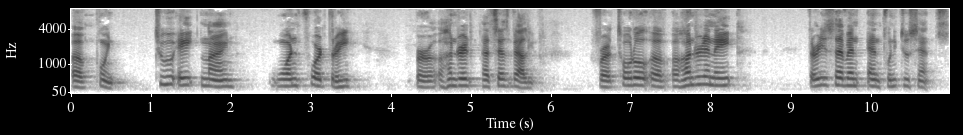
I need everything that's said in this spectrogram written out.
of point two eight nine one four three per hundred assessed value, for a total of hundred and eight, thirty-seven, and twenty-two cents.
